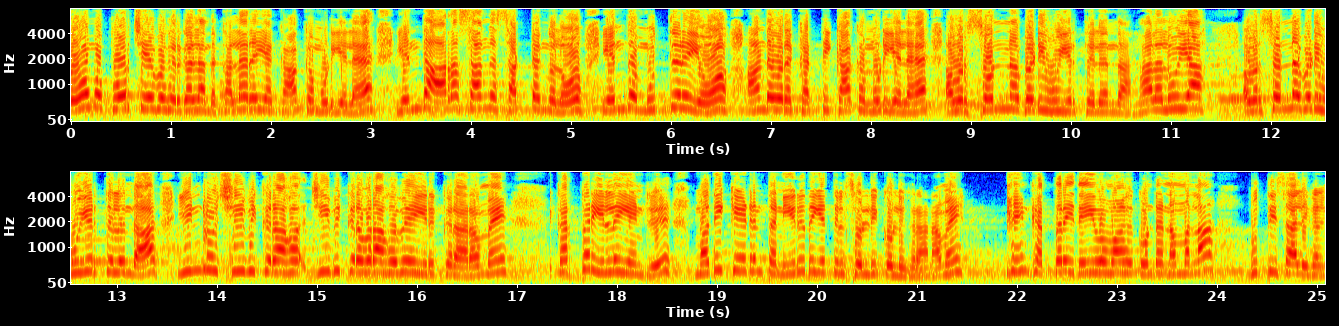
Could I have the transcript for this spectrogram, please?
ரோம போர் சேவகர்கள் அந்த கல்லறையை காக்க முடியலை. எந்த அரசாங்க சட்டங்களோ எந்த முத்திரையோ ஆண்டவரை கட்டி காக்க முடியலை. அவர் சொன்னபடி உயிர் தெழுந்தார். ஹலலூயா அவர் சொன்னபடி உயிர் தெழுந்தார் இன்று ஜீவிக்கிறாக ஜீவிக்கிறவராகவே இருக்கிறார். அமே கர்த்தர் இல்லை என்று மதிக்கேடன் தன் இருதயத்தில் சொல்லிக் கொள்ளுகிறான். அமே கர்த்தரை தெய்வமாக கொண்ட நம்மெல்லாம் புத்திசாலிகள்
